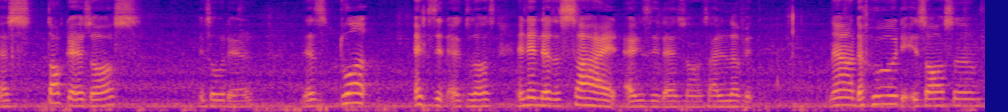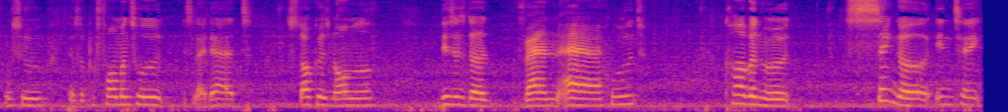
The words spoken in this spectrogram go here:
As stock exhaust is over there. There's dual exit exhaust, and then there's a side exit exhaust. I love it. Now the hood is awesome. Also, there's the performance hood. It's like that. Stock is normal. This is the Van Air hood. Carbon hood. Single intake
